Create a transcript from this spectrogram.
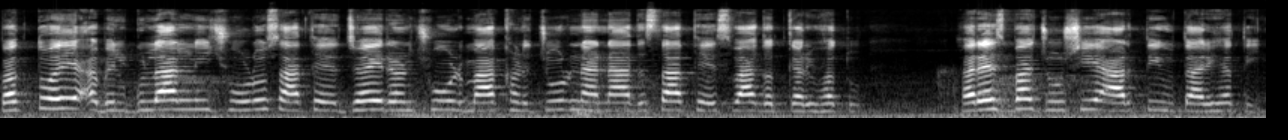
ભક્તોએ અબિલ ગુલાલની છોડો સાથે જય રણછોડ, માખણ ચોરના નાદ સાથે સ્વાગત કર્યું હતું. હરેશભા જોશીએ આરતી ઉતારી હતી.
